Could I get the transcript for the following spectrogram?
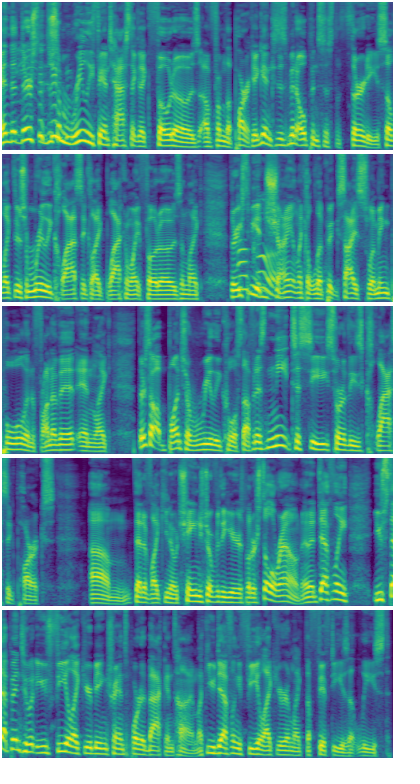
And th- there's there's some really fantastic like photos of from the park again because it's been open since the 30s. So like there's some really classic like black and white photos and like there used Oh, to be cool. a giant like Olympic sized swimming pool in front of it and like there's a bunch of really cool stuff and it's neat to see sort of these classic parks um, that have like you know changed over the years but are still around. And it definitely you step into it you feel like you're being transported back in time. Like you definitely feel like you're in like the 50s at least.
